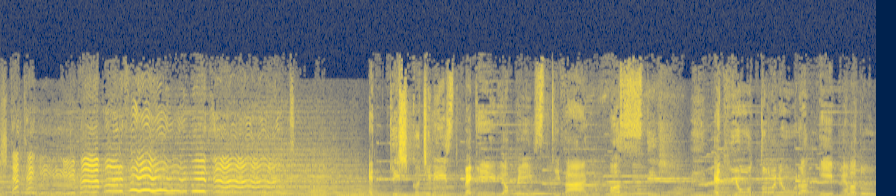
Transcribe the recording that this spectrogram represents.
s tetejébe parfümöket. Egy kis kocsi nézd, megéri a pénzt, kívánj azt is. Egy jó toronyóra épp eladó,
